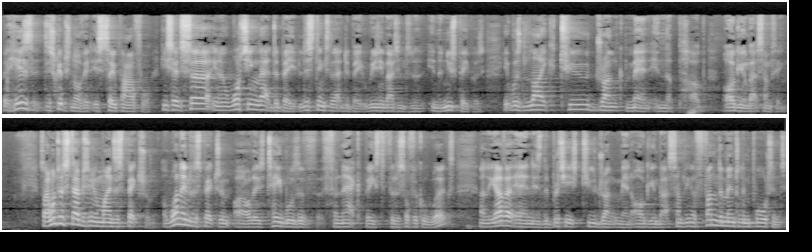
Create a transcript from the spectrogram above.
but his description of it is so powerful. He said, Sir, you know, watching that debate, listening to that debate, reading about it in the, newspapers, it was like two drunk men in the pub arguing about something. So I want to establish in your minds a spectrum. On one end of the spectrum are those tables of Fnac based philosophical works, and the other end is the British two drunk men arguing about something of fundamental importance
